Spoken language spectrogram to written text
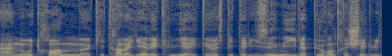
Un autre homme qui travaillait avec lui a été hospitalisé, mais il a pu rentrer chez lui.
